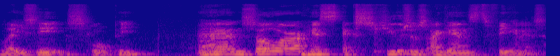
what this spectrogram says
lazy, sloppy, and so are his excuses against veganism.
